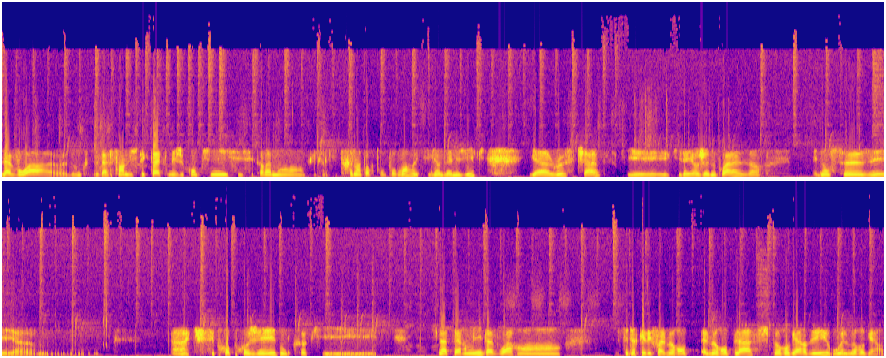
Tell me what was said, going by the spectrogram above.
la voix euh, donc de la fin du spectacle, mais je continue. C'est quand même un- quelqu'un qui est très important pour moi et qui vient de la musique. Il y a Ruth Childs qui est qui est d'ailleurs genevoise, et danseuse et euh, euh, qui fait ses propres projets, donc qui qui m'a permis d'avoir un c'est-à-dire que des fois, elle me, rem- elle me remplace, je peux regarder où elle me regarde.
